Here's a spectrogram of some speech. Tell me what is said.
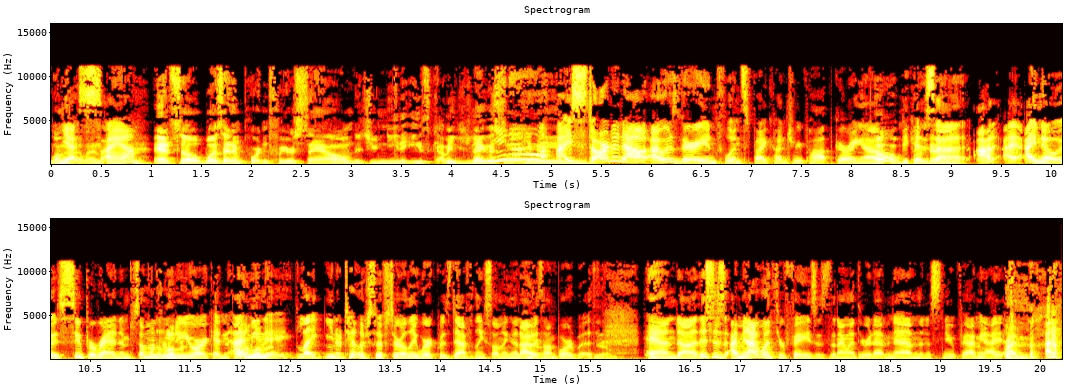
Long Yes, Island. Yes, I am. And so, was that important for your sound? Did you need an East? I mean, you know, You know, I started out. I was very influenced by country pop growing up Oh, because okay. uh, I, I I know it was super random. Someone I from New it. York, and Oh, I I mean, it. like you know, Taylor Swift's early work was definitely something that I was on board with. Yeah. And uh, this is, I mean, I went through phases. Then I went through an Eminem, then a Snoop. I mean, I, I'm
